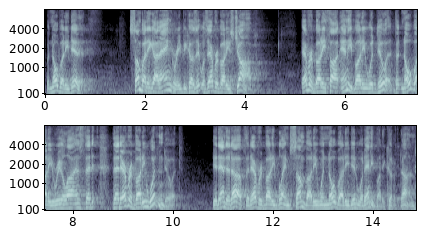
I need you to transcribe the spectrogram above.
but nobody did it. Somebody got angry because it was everybody's job. Everybody thought anybody would do it, but nobody realized that, that everybody wouldn't do it. It ended up that everybody blamed somebody when nobody did what anybody could have done.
